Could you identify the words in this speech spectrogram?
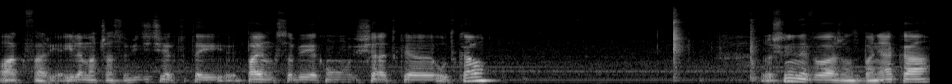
o akwaria. Ile ma czasu? Widzicie jak tutaj pająk sobie jaką siatkę utkał? Rośliny wyłażą z baniaka.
